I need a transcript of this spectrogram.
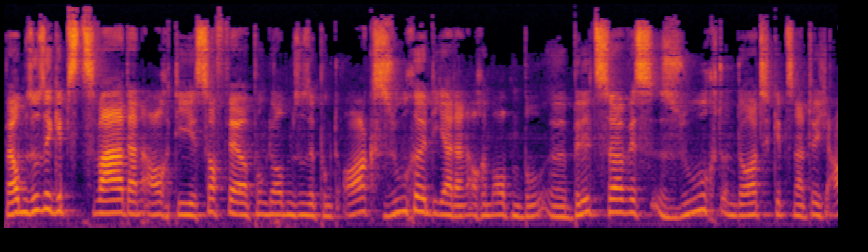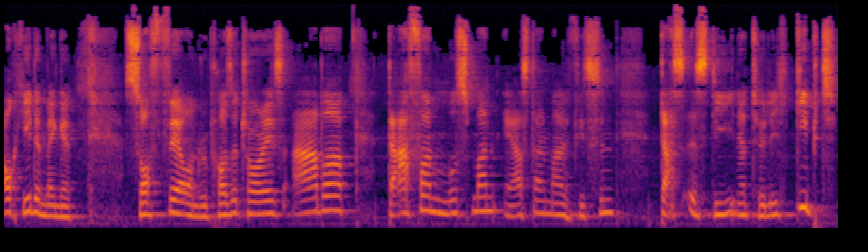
Bei OpenSUSE gibt es zwar dann auch die software.opensuse.org Suche, die ja dann auch im Open äh, Build Service sucht und dort gibt es natürlich auch jede Menge Software und Repositories, aber davon muss man erst einmal wissen, dass es die natürlich gibt.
